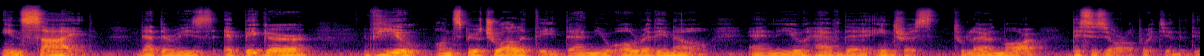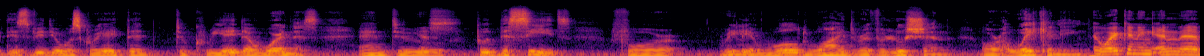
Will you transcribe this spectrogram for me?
inside that there is a bigger view on spirituality than you already know, and you have the interest to learn more, this is your opportunity. This video was created to create the awareness and to Yes. put the seeds for really a worldwide revolution or awakening. Awakening and, uh,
